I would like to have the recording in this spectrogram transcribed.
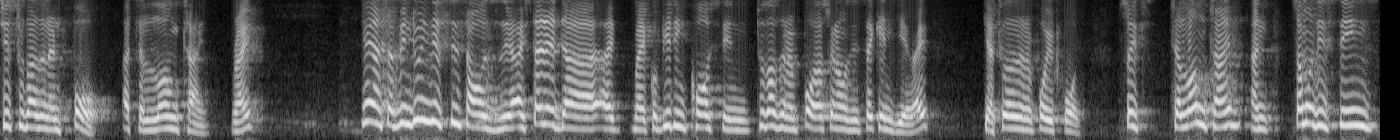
just 2004. That's a long time, right? Yes, I've been doing this since I was, I started uh, my computing course in 2004. That's when I was in second year, right? Yeah, 2004 it was. So it's, it's a long time, and some of these things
